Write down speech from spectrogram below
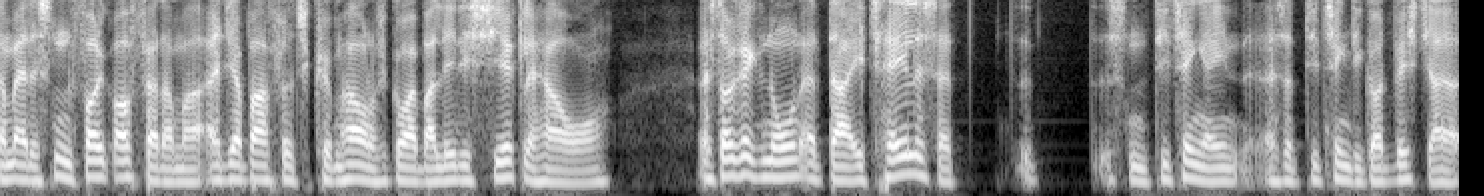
når er det sådan, folk opfatter mig, at jeg bare flytter til København, og så går jeg bare lidt i cirkle herover. Der er ikke rigtig nogen, at der er i tale sat sådan, de ting, jeg, en- altså, de ting, de godt vidste, jeg...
